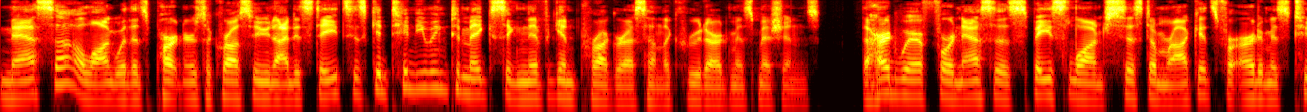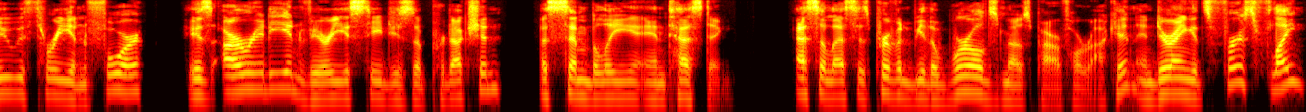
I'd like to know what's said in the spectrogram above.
NASA, along with its partners across the United States, is continuing to make significant progress on the crewed Artemis missions. The hardware for NASA's Space Launch System rockets for Artemis 2, 3, and 4 is already in various stages of production, assembly, and testing. SLS has proven to be the world's most powerful rocket, and during its first flight,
